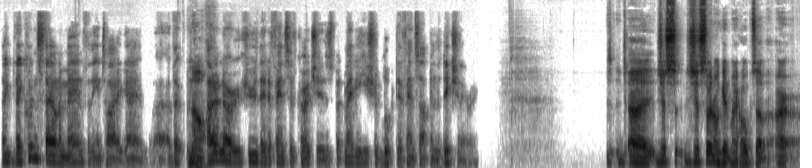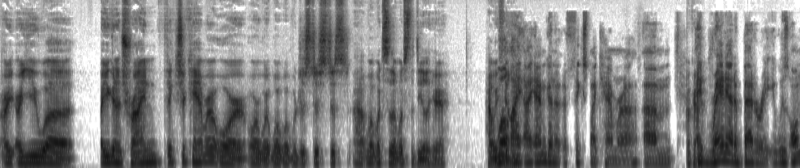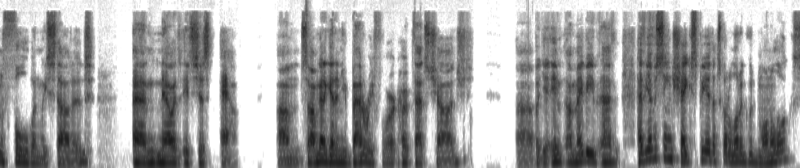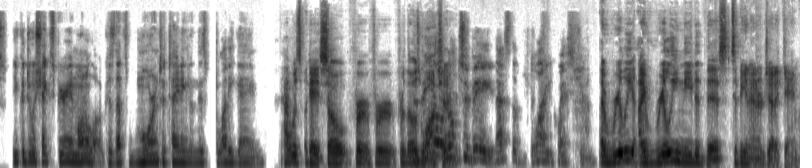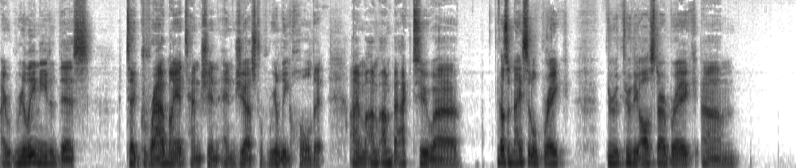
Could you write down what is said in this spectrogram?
They, they couldn't stay on a man for the entire game. Uh, the, no, I don't know who their defensive coach is, but maybe he should look defense up in the dictionary. Uh, just just so I don't get my hopes up, are are are you uh are you gonna try and fix your camera or or what what what we're just just just uh, what what's the what's the deal here? How we well, feeling? I, I am going to fix my camera. Um, okay. It ran out of battery. It was on full when we started, and now it's, it's just out. Um, so I'm going to get a new battery for it. Hope that's charged. Uh, but yeah, in uh, maybe have have you ever seen Shakespeare? That's got a lot of good monologues. You could do a Shakespearean monologue because that's more entertaining than this bloody game. That was okay. So for for for those watching, not to be? That's the bloody question. I really, I really needed this to be an energetic game. I really needed this to grab my attention and just really hold it. I'm, I'm, I'm back to. Uh, that was a nice little break through through the All Star break. Um,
